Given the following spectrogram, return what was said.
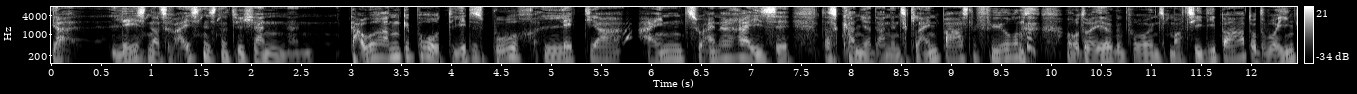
Ja, Lesen als Reisen ist natürlich ein, ein Dauerangebot. Jedes Buch lädt ja ein zu einer Reise. Das kann ja dann ins Kleinbasel führen oder irgendwo ins Marzilibad oder wohin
